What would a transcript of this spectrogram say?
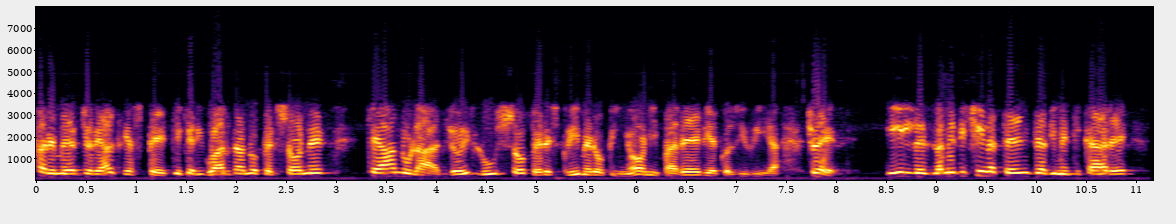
far emergere altri aspetti che riguardano persone che hanno l'agio, il lusso per esprimere opinioni, pareri e così via. Cioè il, la medicina tende a dimenticare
